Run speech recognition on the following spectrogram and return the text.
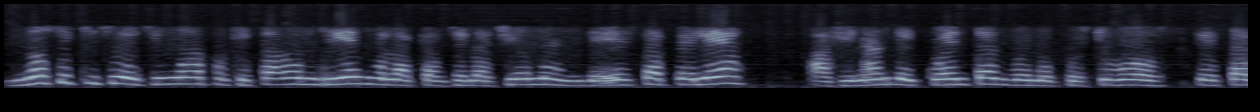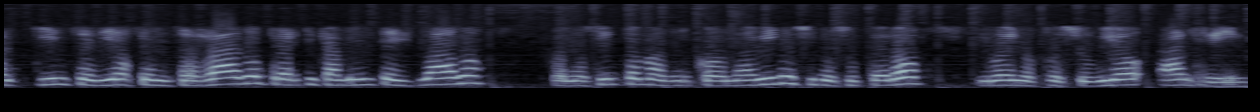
No se quiso decir nada porque estaba en riesgo la cancelación de esta pelea a final de cuentas, bueno, pues tuvo que estar 15 días encerrado, prácticamente aislado, con los síntomas del coronavirus y lo superó y bueno, pues subió al ring.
